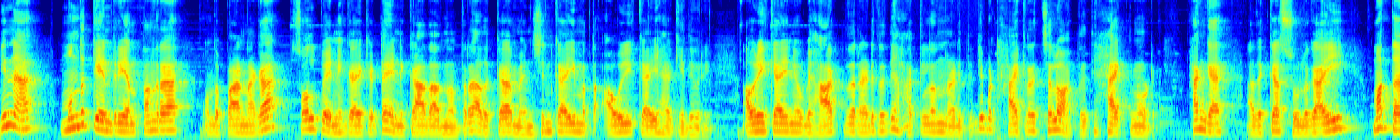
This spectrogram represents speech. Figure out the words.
ಇನ್ನು ಮುಂದಕ್ಕೆ ಏನ್ರಿ ಅಂತಂದ್ರೆ ಒಂದು ಪಾನಾಗ ಸ್ವಲ್ಪ ಎಣ್ಣೆಕಾಯಿ ಕೆಟ್ಟ, ಎಣ್ಣೆಕಾಯಿ ಆದ ನಂತರ ಅದಕ್ಕೆ ಮೆಣಸಿನ್ಕಾಯಿ ಮತ್ತು ಅವರಿಕಾಯಿ ಹಾಕಿದ್ದೀವಿ ರೀ ಅವರಿಕಾಯಿ ನೀವು ಹಾಕಿದ್ರೆ ನಡಿತೈತಿ ಹಾಕ್ಲ ನಡಿತೈತಿ ಬಟ್ ಹಾಕಿದ್ರೆ ಚಲೋ ಆಗ್ತೈತಿ, ಹಾಕಿ ನೋಡ್ರಿ. ಹಂಗೆ ಅದಕ್ಕೆ ಸುಲಗಾಯಿ ಮತ್ತು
